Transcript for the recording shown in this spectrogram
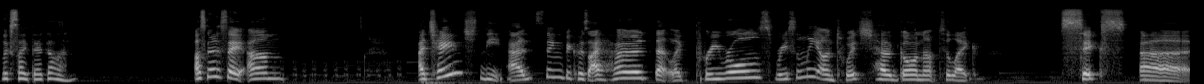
Looks like they're gone. I was gonna say, um, I changed the ads thing because I heard that like pre-rolls recently on Twitch had gone up to like six, uh,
